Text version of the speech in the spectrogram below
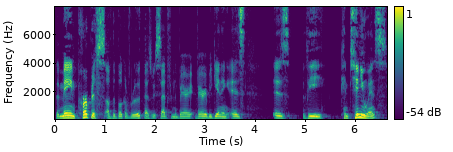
the main purpose of the book of Ruth, as we said from the very, very beginning, is, is the continuance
